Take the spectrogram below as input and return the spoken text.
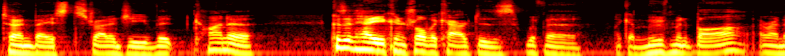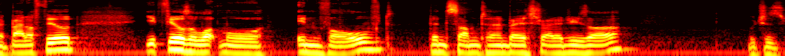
turn-based strategy that kind of because of how you control the characters with a like a movement bar around a battlefield, it feels a lot more involved than some turn-based strategies are which is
